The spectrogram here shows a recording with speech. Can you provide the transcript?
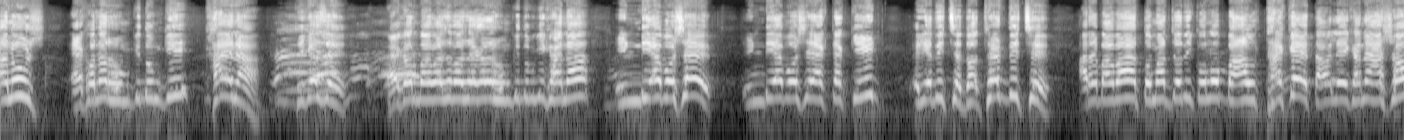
মানুষ এখন আর হুমকি দুমকি খায় না। ঠিক আছে? এখন বাংলাদেশের মানুষ এখানে হুমকি তুমকি খায় না। ইন্ডিয়া বসে ইন্ডিয়া বসে একটা কিট ইয়ে দিচ্ছে থ্রেট দিচ্ছে। আরে বাবা, তোমার যদি কোনো বাল থাকে, তাহলে এখানে আসো।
